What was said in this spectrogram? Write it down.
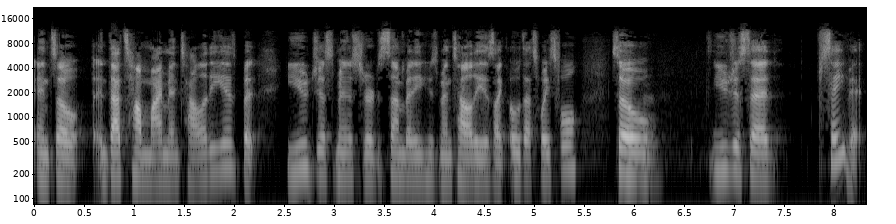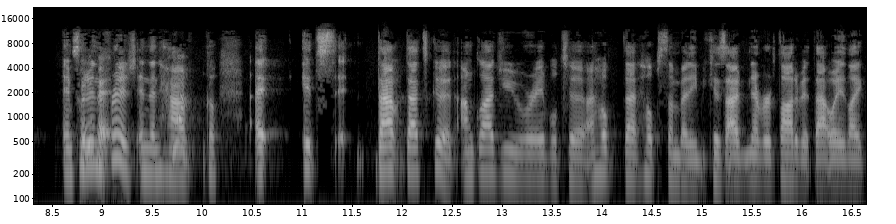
and so that's how my mentality is but you just ministered to somebody whose mentality is like oh that's wasteful so Mhm. you just said save it and put it Save in the it. fridge and then have go it's that that's good i'm glad you were able to i hope that helps somebody because i've never thought of it that way like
